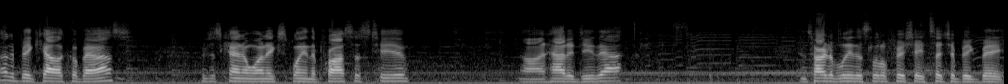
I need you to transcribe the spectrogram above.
Not a big calico bass. We just kind of want to explain the process to you on how to do that. It's hard to believe this little fish ate such a big bait,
